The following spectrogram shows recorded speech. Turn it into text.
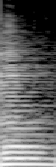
Mm-hmm.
